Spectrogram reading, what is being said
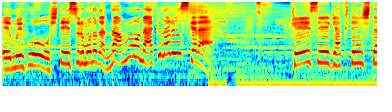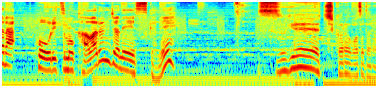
MFO を否定するものが何もなくなるんすから。形勢逆転したら法律も変わるんじゃねえっすかね。すげえ力技だな。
